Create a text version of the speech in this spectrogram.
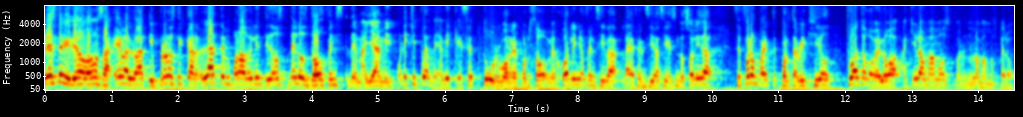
En este video vamos a evaluar y pronosticar la temporada 2022 de los Dolphins de Miami. Un equipo de Miami que se turbo reforzó, mejor línea ofensiva, la defensiva sigue siendo sólida. Se fueron por Tariq Hill, Tua Tagovailoa, aquí lo amamos, bueno, no lo amamos, pero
